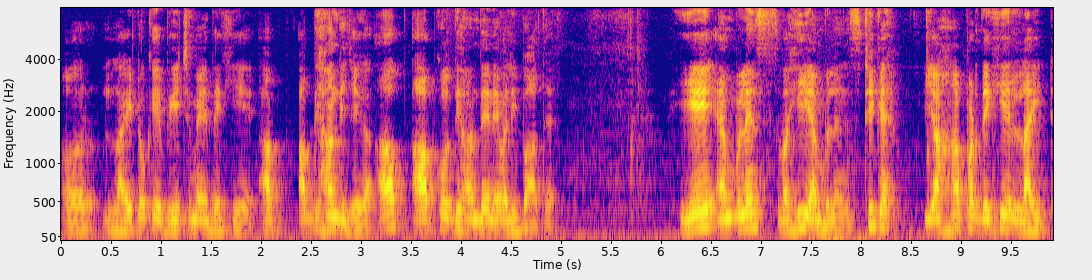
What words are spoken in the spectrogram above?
और लाइटों के बीच में देखिए अब अब ध्यान दीजिएगा अब आपको ध्यान देने वाली बात है। ये एंबुलेंस, वही एंबुलेंस, ठीक है? यहाँ पर देखिए लाइट।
